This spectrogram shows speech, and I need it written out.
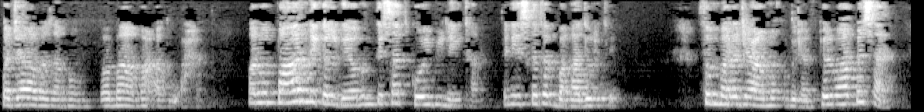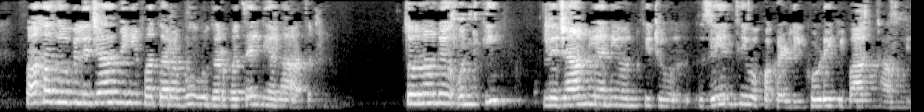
فجاوزہم وما معه احد۔ اور وہ پار نکل گئے اور ان کے ساتھ کوئی بھی نہیں تھا۔ یعنی اس قدر بہادر تھے۔ تم مرجا مقبلا۔ پھر واپس آئے۔ فاخذوا بلجام ہی فضربوه ضربتين على عاتقه۔ تو انہوں نے ان کی لجام یعنی ان کی جو زین تھی وہ پکڑ لی، گھوڑے کی بات تھام لی۔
